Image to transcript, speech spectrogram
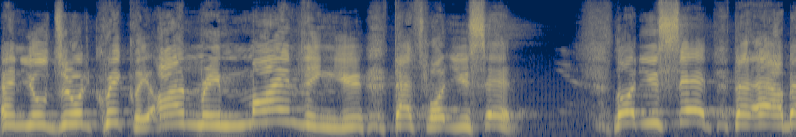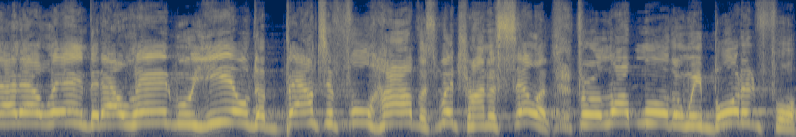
and you'll do it quickly. I'm reminding you that's what you said. Lord, you said that about our land, that our land will yield a bountiful harvest. We're trying to sell it for a lot more than we bought it for.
